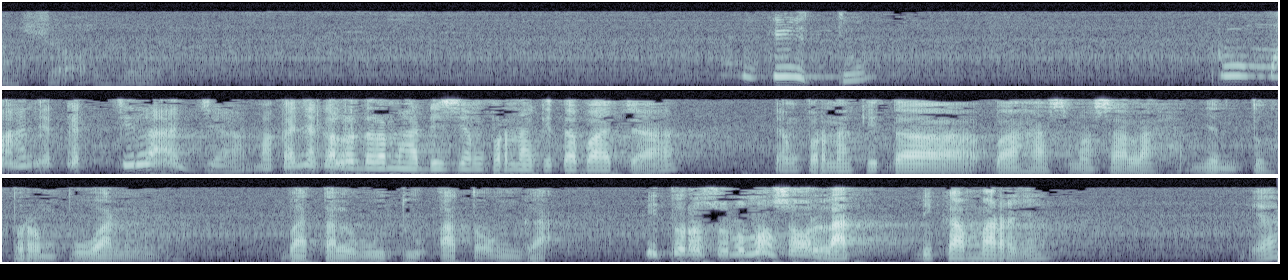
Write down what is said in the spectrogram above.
Masya Allah. Begitu. Rumahnya kecil aja. Makanya kalau dalam hadis yang pernah kita baca, yang pernah kita bahas masalah nyentuh perempuan batal wudhu atau enggak. Itu Rasulullah sholat di kamarnya. Ya.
